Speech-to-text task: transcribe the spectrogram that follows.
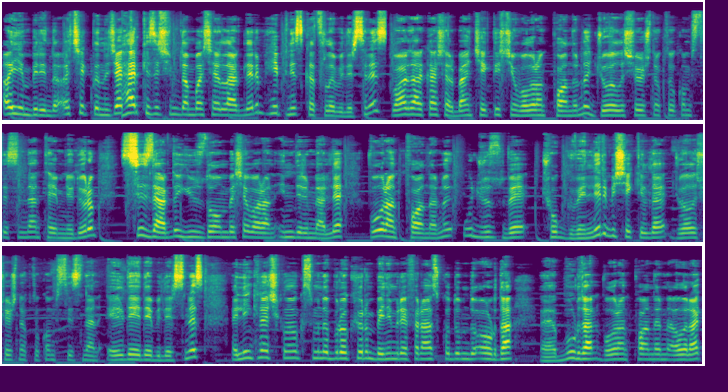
ayın birinde açıklanacak. Herkese şimdiden başarılar dilerim. Hepiniz katılabilirsiniz. Bu arada arkadaşlar ben çekiliş için Valorant puanlarını joyalışveriş.com sitesinden temin ediyorum. Sizler de %15'e varan indirimlerle Valorant puanlarını ucuz ve çok güvenilir bir şekilde joyalışveriş.com sitesinden elde edebilirsiniz. E, linkini açıklama kısmında bırakıyorum. Benim referans kodum da orada. E, buradan Valorant puanlarını alarak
